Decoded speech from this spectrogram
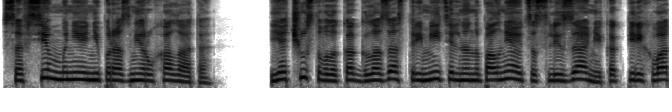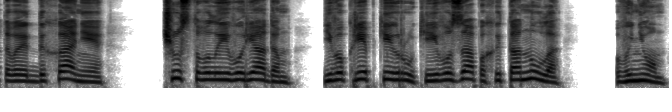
совсем мне не по размеру халата. Я чувствовала, как глаза стремительно наполняются слезами, как перехватывает дыхание. Чувствовала его рядом, его крепкие руки, его запах и тонула в нем,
